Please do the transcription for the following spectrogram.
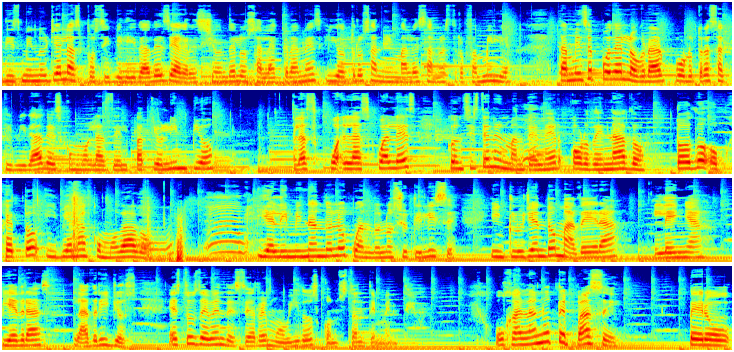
disminuye las posibilidades de agresión de los alacranes y otros animales a nuestra familia. También se puede lograr por otras actividades como las del patio limpio, las, las cuales consisten en mantener ordenado todo objeto y bien acomodado y eliminándolo cuando no se utilice, incluyendo madera, leña, piedras, ladrillos. Estos deben de ser removidos constantemente. Ojalá no te pase, pero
